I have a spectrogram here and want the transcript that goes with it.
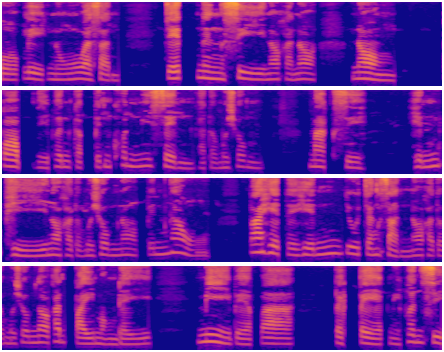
บอกเลขหนูว่าซั่น714เนาะค่ะเนาะน้องปอบนี่เพิ่นกับเป็นคนมีเส้นค่ะท่านผู้ชม มักสิเห็นผีเนาะค่ะท่านผู้ชมเนาะเป็นเงามาเฮ็ดให้เห็นอยู่จังสันเนาะค่ะท่านผู้ชมเนาะคันไปมองใดมีแบบว่า ปลกๆนี่เพิ่นสิ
